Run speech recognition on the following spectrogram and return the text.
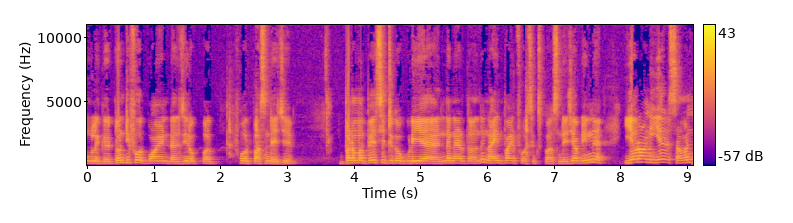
உங்களுக்கு twenty four point zero four percentage இப்போ நம்ம பேசிகிட்டு இருக்கக்கூடிய இந்த நேரத்தில் வந்து nine point four six percentage அப்படின்னு year on year seven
